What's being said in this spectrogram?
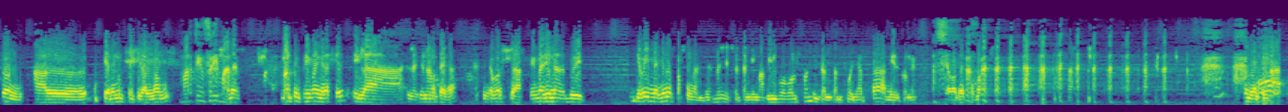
són el... que no em sentirà el nom. Martin Freeman. Martin Freeman, gràcies, i la, la Jenna Ortega. Llavors, clar, m'imagino, vull dir, jo m'imagino els personatges, no? I això tenim a Bilbo Bolson intentant follar-se a miércoles. Llavors, com... Oh.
